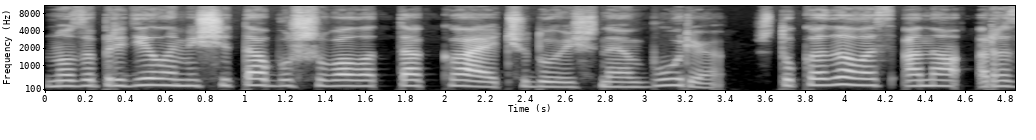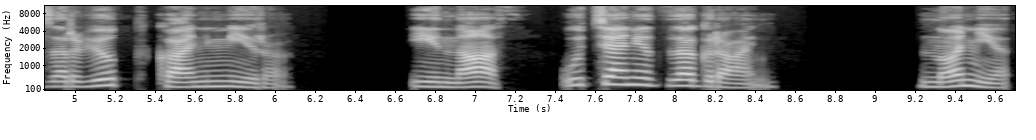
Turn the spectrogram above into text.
но за пределами щита бушевала такая чудовищная буря, что казалось, она разорвет ткань мира. И нас утянет за грань. Но нет.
